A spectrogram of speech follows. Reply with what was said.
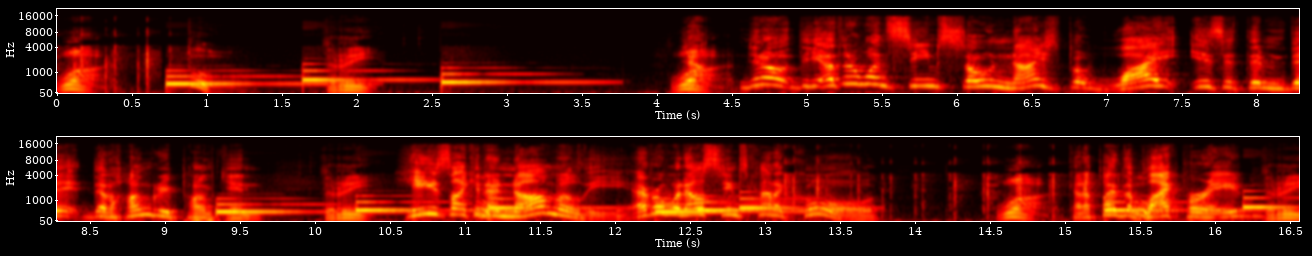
One, two, three. One. Yeah, you know, the other one seems so nice, but why is it the, the, the hungry pumpkin? Three. He's like an anomaly. Everyone else seems kind of cool. One, Can I play the Black Parade? three.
